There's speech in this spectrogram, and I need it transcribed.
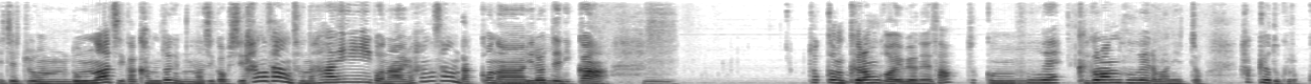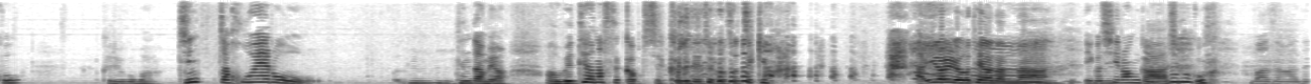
이제 좀 높낮이가, 감정의 높낮이가 없이 항상 저는 하이거나 아니면 항상 낮거나 이럴 때니까, 음. 조금 그런 거에 면해서 조금 후회? 그런 후회를 많이 했죠. 학교도 그렇고, 그리고 막, 진짜 후회로 된다면, 아, 왜 태어났을까 부터 시작하게 되죠. 솔직히 말하 아, 이러려고 태어났나. 이거 실화인가 싶고. 맞아, 맞아.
